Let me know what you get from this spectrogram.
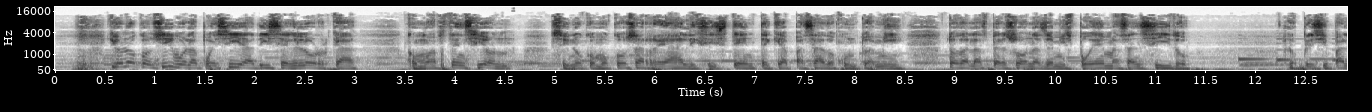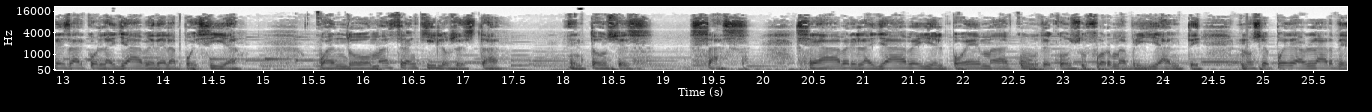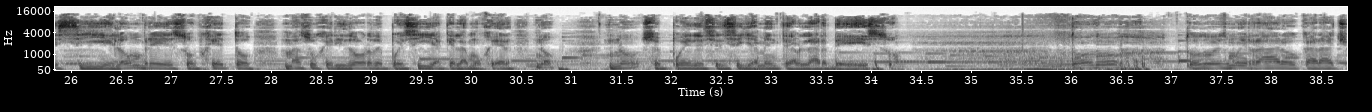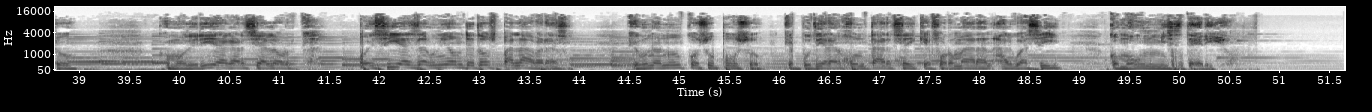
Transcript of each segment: Yo no concibo la poesía, dice Glorca, como abstención, sino como cosa real, existente que ha pasado junto a mí. Todas las personas de mis poemas han sido. Lo principal es dar con la llave de la poesía cuando más tranquilos está, entonces, ¡zas! Se abre la llave y el poema acude con su forma brillante. No se puede hablar de si el hombre es objeto más sugeridor de poesía que la mujer. No, no se puede sencillamente hablar de eso. Todo, todo es muy raro, caracho. Como diría García Lorca, poesía es la unión de dos palabras que uno nunca supuso que pudieran juntarse y que formaran algo así como un misterio.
